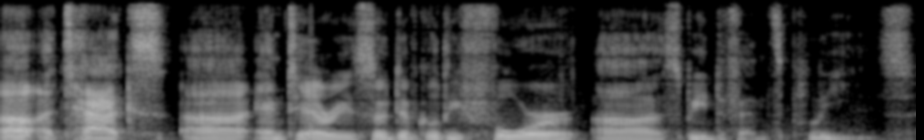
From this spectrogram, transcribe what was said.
uh, attacks uh, Antares. So difficulty four, uh, speed defense, please.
